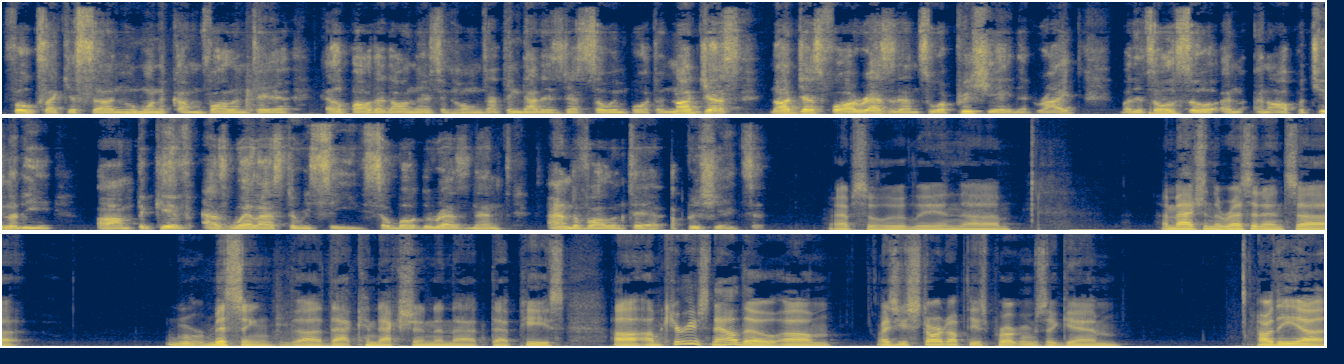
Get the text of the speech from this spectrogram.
Folks like your son who want to come volunteer, help out at our nursing homes. I think that is just so important. Not just not just for our residents who appreciate it, right? But it's mm-hmm. also an, an opportunity um, to give as well as to receive. So both the resident and the volunteer appreciates it. Absolutely, and um, imagine the residents. Uh, were missing uh, that connection and that that piece. Uh, I'm curious now, though, um, as you start up these programs again, are the uh,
